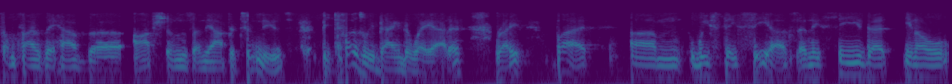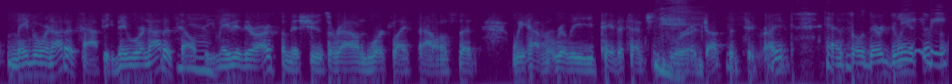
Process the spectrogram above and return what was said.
sometimes they have the options and the opportunities because we banged away at it, right? But um, we they see us and they see that you know maybe we're not as happy, maybe we're not as healthy, yeah. maybe there are some issues around work-life balance that we haven't really paid attention to or adjusted to, right? and so they're doing maybe.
